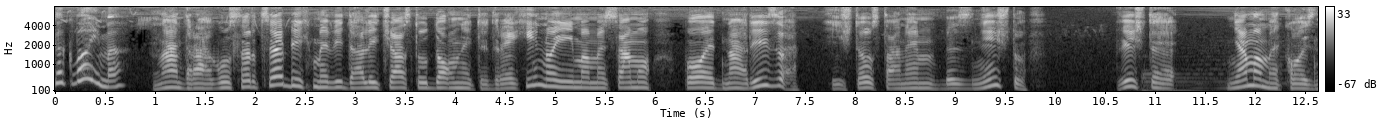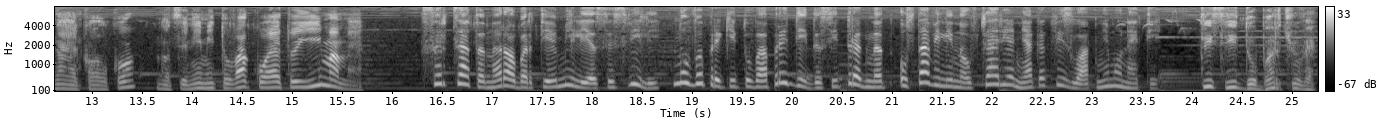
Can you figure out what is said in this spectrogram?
Какво има? На драго сърце бихме ви дали част от долните дрехи, но имаме само по една риза и ще останем без нищо. Вижте, нямаме кой знае колко, но ценим и това, което имаме. Сърцата на Робърт и Емилия се свили, но въпреки това преди да си тръгнат, оставили на овчаря някакви златни монети. Ти си добър човек.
